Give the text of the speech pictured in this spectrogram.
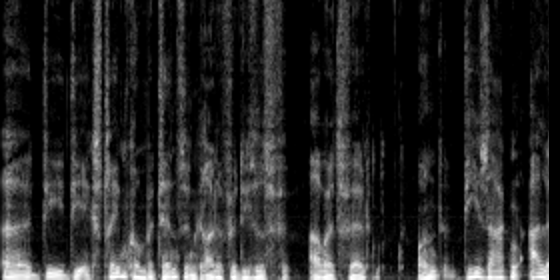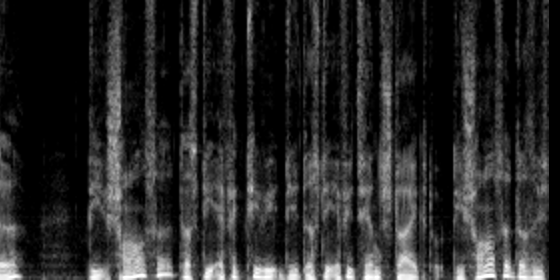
äh, die, die extrem kompetent sind, gerade für dieses Arbeitsfeld. Und die sagen alle, die Chance, dass die, Effektiv die, dass die Effizienz steigt, die Chance, dass ich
